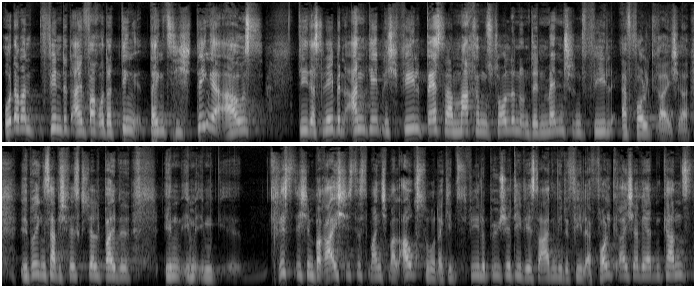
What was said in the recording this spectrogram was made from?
Oder man findet einfach oder Ding, denkt sich Dinge aus, die das Leben angeblich viel besser machen sollen und den Menschen viel erfolgreicher. Übrigens habe ich festgestellt, bei in, im, im christlichen Bereich ist es manchmal auch so. Da gibt es viele Bücher, die dir sagen, wie du viel erfolgreicher werden kannst,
